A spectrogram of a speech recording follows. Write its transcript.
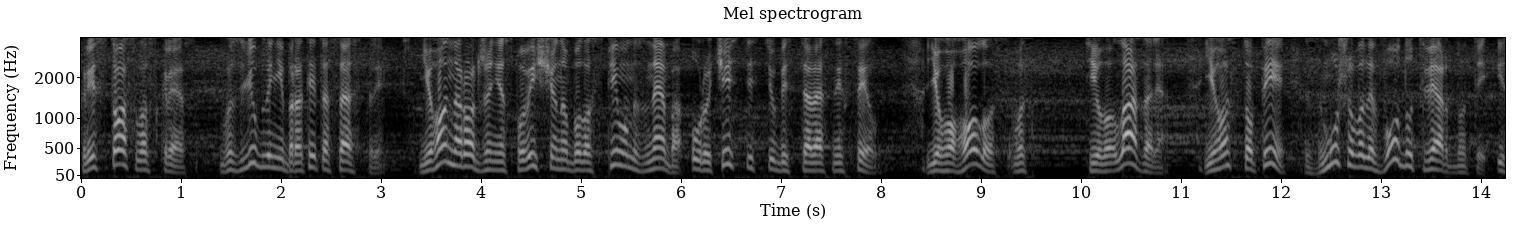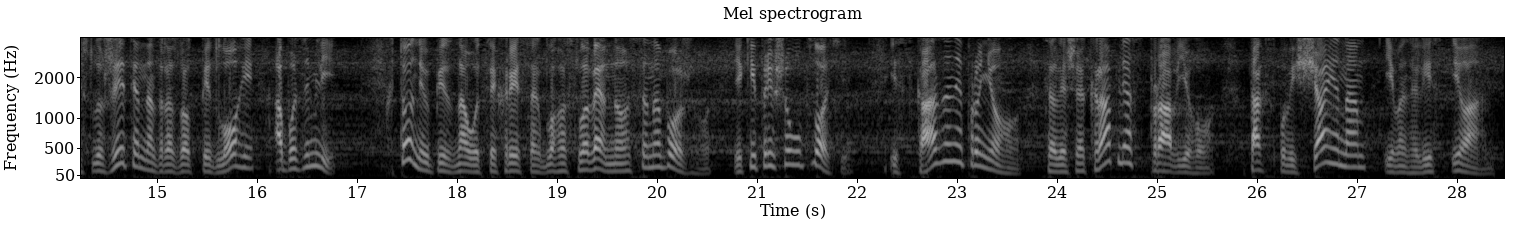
Христос Воскрес! Возлюблені брати та сестри! Його народження сповіщено було співом з неба, урочистістю безтелесних сил. Його голос воскрес тіло Лазаря. Його стопи змушували воду тверднути і служити на зразок підлоги або землі. Хто не впізнав у цих рисах благословенного Сина Божого, який прийшов у плоті? І сказане про нього це лише крапля справ Його. Так сповіщає нам Євангеліст Іоанн.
